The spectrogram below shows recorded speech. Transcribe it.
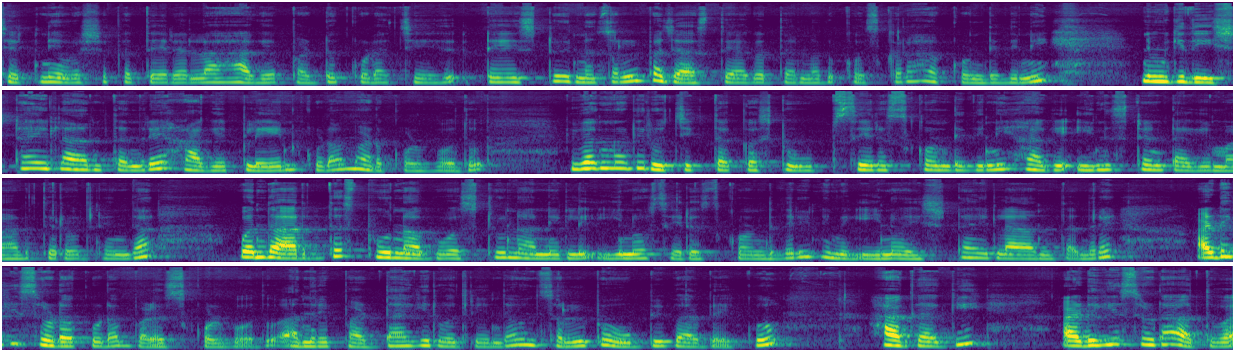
ಚಟ್ನಿ ಅವಶ್ಯಕತೆ ಇರಲ್ಲ, ಹಾಗೆ ಪಡ್ಡು ಕೂಡ ಚೇ ಟೇಸ್ಟು ಇನ್ನೊಂದು ಸ್ವಲ್ಪ ಜಾಸ್ತಿ ಆಗುತ್ತೆ ಅನ್ನೋದಕ್ಕೋಸ್ಕರ ಹಾಕ್ಕೊಂಡಿದ್ದೀನಿ ನಿಮಗಿದು ಇಷ್ಟ ಇಲ್ಲ ಅಂತಂದರೆ ಹಾಗೆ ಪ್ಲೇನ್ ಕೂಡ ಮಾಡ್ಕೊಳ್ಬೋದು. ಇವಾಗ ನೋಡಿ ರುಚಿಗೆ ತಕ್ಕಷ್ಟು ಉಪ್ಪು ಸೇರಿಸ್ಕೊಂಡಿದ್ದೀನಿ, ಹಾಗೆ ಇನ್ಸ್ಟೆಂಟಾಗಿ ಮಾಡ್ತಿರೋದ್ರಿಂದ ಒಂದು ಅರ್ಧ ಸ್ಪೂನ್ ಆಗುವಷ್ಟು ನಾನಿಲ್ಲಿ ಈನೋ ಸೇರಿಸ್ಕೊಂಡಿದ್ದೀನಿ. ನಿಮಗೆ ಈನೋ ಇಷ್ಟ ಇಲ್ಲ ಅಂತಂದರೆ ಅಡುಗೆ ಸೋಡಾ ಕೂಡ ಬಳಸ್ಕೊಳ್ಬೋದು. ಅಂದರೆ ಪಡ್ಡಾಗಿರೋದ್ರಿಂದ ಒಂದು ಸ್ವಲ್ಪ ಉಬ್ಬಿ ಬರಬೇಕು. ಹಾಗಾಗಿ ಅಡುಗೆ ಸೋಡಾ ಅಥವಾ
